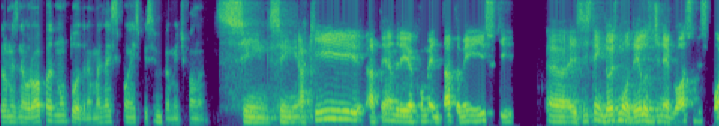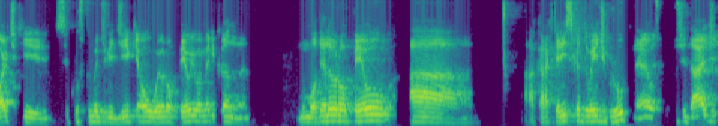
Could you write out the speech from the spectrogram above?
Pelo menos na Europa, não toda, né? mas na Espanha especificamente falando. Sim, sim. Aqui, até André ia comentar também isso, que Uh, existem dois modelos de negócio do esporte que se costuma dividir, que é o europeu e o americano. Né? No modelo europeu, a, a característica do age group, né, os grupos de idade,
